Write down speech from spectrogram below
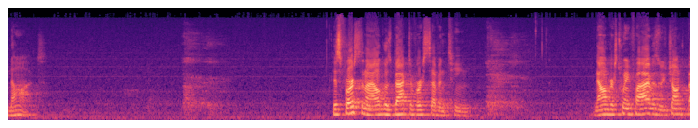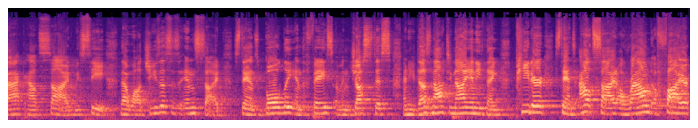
not. His first denial goes back to verse 17. Now, in verse 25, as we jump back outside, we see that while Jesus is inside, stands boldly in the face of injustice, and he does not deny anything, Peter stands outside around a fire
